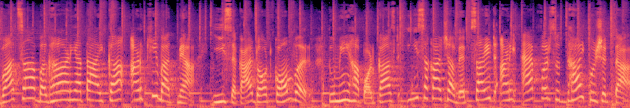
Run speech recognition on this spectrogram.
वाचा बघा आणि आता ऐका आणखी बातम्या. ई सकाळ डॉट कॉम वर. तुम्ही हा पॉडकास्ट ई सकाळच्या वेबसाईट आणि ऍप वर सुद्धा ऐकू शकता.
